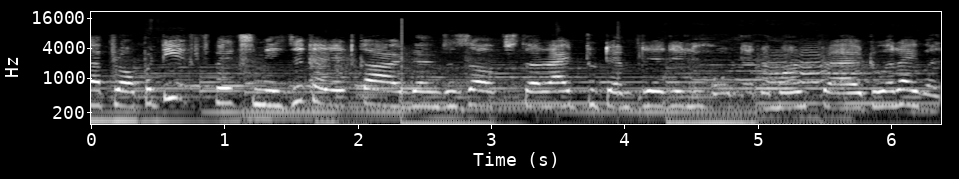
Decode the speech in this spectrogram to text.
The property expects major credit card and reserves the right to temporarily hold an amount prior to arrival.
